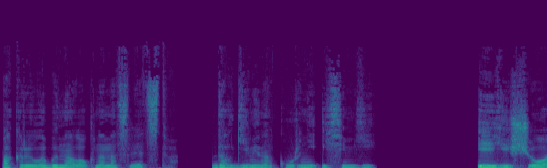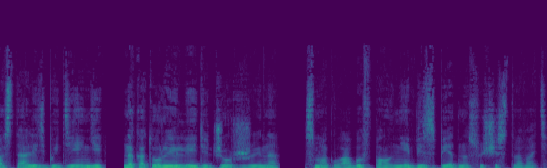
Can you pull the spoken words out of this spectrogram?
покрыла бы налог на наследство, долги Минокурни и семьи. И еще остались бы деньги, на которые леди Джорджина смогла бы вполне безбедно существовать.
